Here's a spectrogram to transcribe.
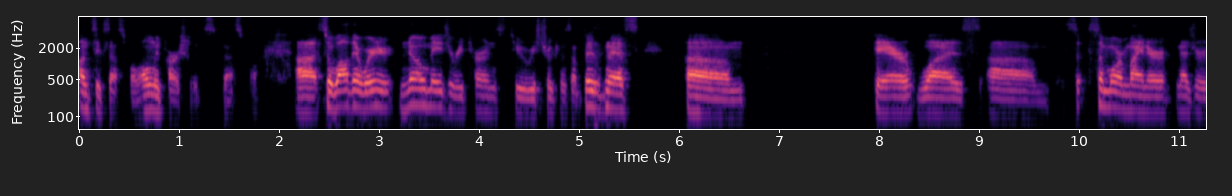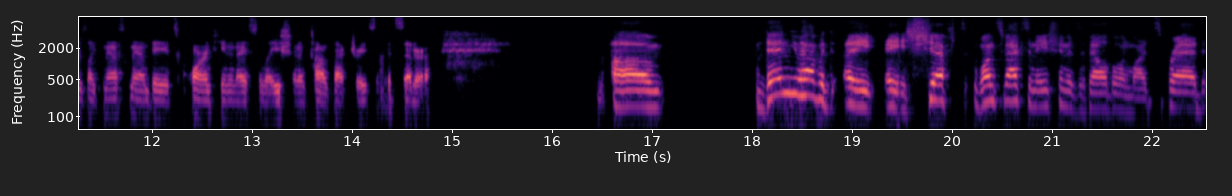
unsuccessful, only partially successful. Uh, so while there were no major returns to restrictions on business, um, there was um, some more minor measures like mask mandates, quarantine and isolation, and contact tracing, et cetera. Um, then you have a, a, a, shift once vaccination is available and widespread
